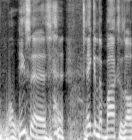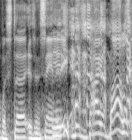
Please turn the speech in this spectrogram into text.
Whoa, He says, taking the boxes off a stud is insanity. it is diabolical.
